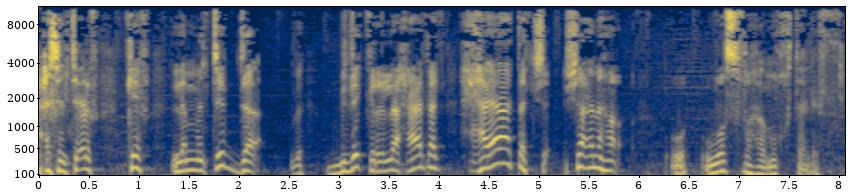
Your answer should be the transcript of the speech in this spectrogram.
عشان تعرف كيف لما تبدأ بذكر الله حياتك حياتك شأنها ووصفها مختلف.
